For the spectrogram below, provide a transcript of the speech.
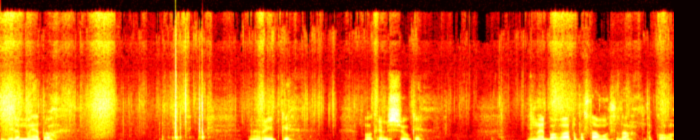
біля метру. Рибки, окрім щуки. Небагато. Поставимо сюди такого.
